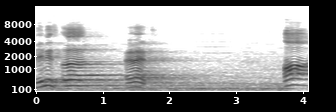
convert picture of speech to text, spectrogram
Deniz I. Evet. A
